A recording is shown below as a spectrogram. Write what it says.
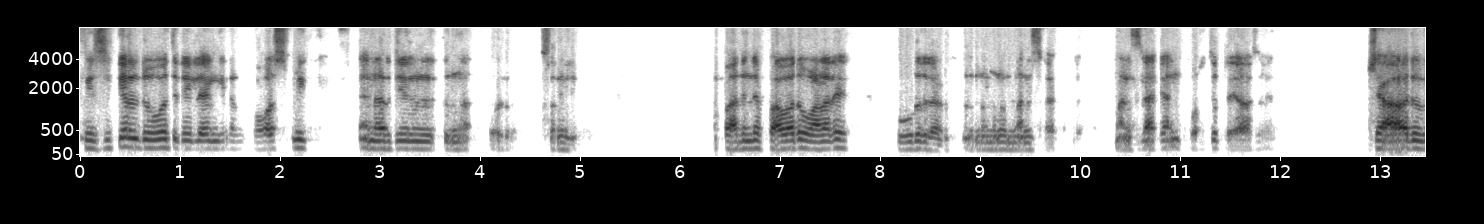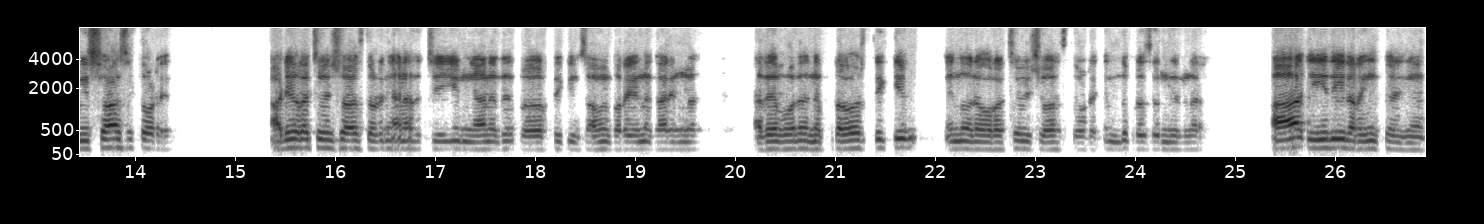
ഫിസിക്കൽ രൂപത്തിലില്ലെങ്കിലും കോസ്മിക് എനർജിയിൽ നിൽക്കുന്ന ഒരു സമയം. അപ്പൊ അതിന്റെ പവർ വളരെ കൂടുതലാണ്. നമ്മൾ മനസ്സിലാക്കുന്നത് മനസ്സിലാക്കാൻ കുറച്ച് പ്രയാസമാണ്. പക്ഷെ ആ ഒരു വിശ്വാസത്തോടെ അടിയുറച്ച വിശ്വാസത്തോടെ ഞാനത് ചെയ്യും ഞാനത് പ്രവർത്തിക്കും സ്വാമി പറയുന്ന കാര്യങ്ങൾ അതേപോലെ തന്നെ പ്രവർത്തിക്കും എന്നൊരു ഉറച്ച വിശ്വാസത്തോടെ എന്ത് ഇരുന്നാൽ ആ രീതിയിൽ ഇറങ്ങിക്കഴിഞ്ഞാൽ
